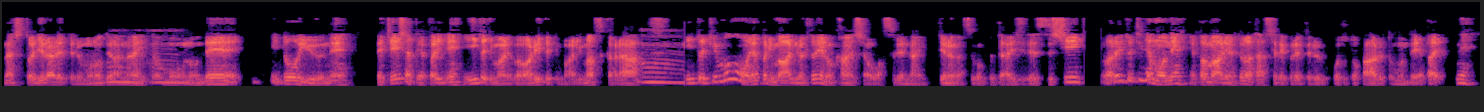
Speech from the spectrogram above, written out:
成し遂げられてるものではないと思うので、どういうね、で、経営者ってやっぱりね、いい時もあれば悪い時もありますから、うん、いい時もやっぱり周りの人への感謝を忘れないっていうのがすごく大事ですし、悪い時でもね、やっぱ周りの人が助けてくれてることとかあると思うんで、やっぱりね、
